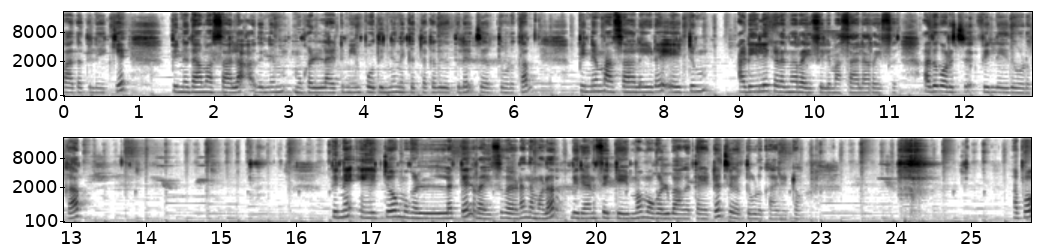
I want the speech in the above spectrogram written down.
പാത്രത്തിലേക്ക്. പിന്നെ ഇതാ മസാല അതിന്റെ മുകളിലായിട്ട് മീൻ പൊതിഞ്ഞ് നിൽക്കത്തക്ക വിധത്തിൽ ചേർത്ത് കൊടുക്കാം. പിന്നെ മസാലയുടെ ഏറ്റവും അടിയിൽ കിടന്ന റൈസില്ലേ മസാല റൈസ് അത് കുറച്ച് ഫില്ല് ചെയ്ത് കൊടുക്കാം. പിന്നെ ഏറ്റവും മുകളിലത്തെ റൈസ് വേണം നമ്മൾ ബിരിയാണി സെറ്റ് ചെയ്യുമ്പോൾ മുകൾ ഭാഗത്തായിട്ട് ചേർത്ത് കൊടുക്കാൻ കേട്ടോ. അപ്പോൾ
